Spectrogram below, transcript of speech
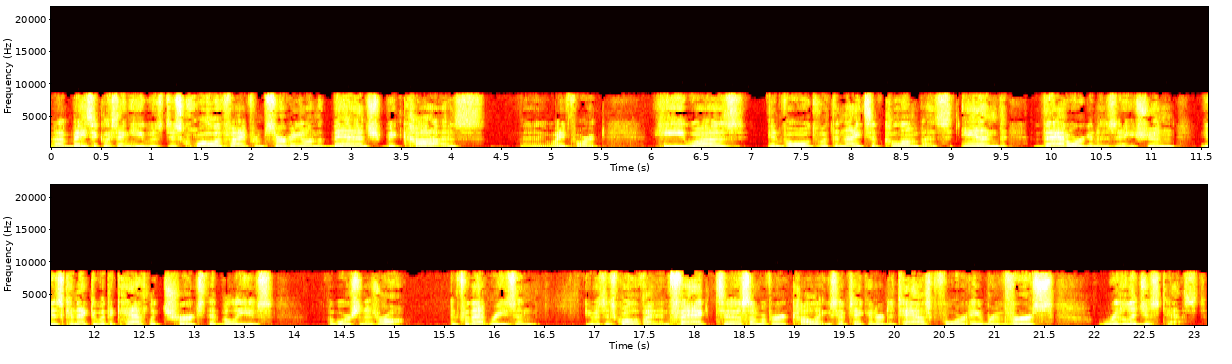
uh, basically saying he was disqualified from serving on the bench because, uh, wait for it, he was involved with the Knights of Columbus, and that organization is connected with the Catholic Church that believes abortion is wrong. And for that reason, he was disqualified. In fact, uh, some of her colleagues have taken her to task for a reverse religious test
